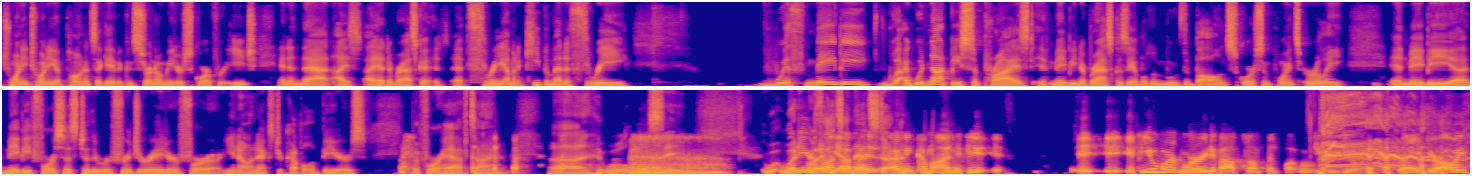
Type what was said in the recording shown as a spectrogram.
2020 opponents. I gave a concernometer score for each. And in that, I, I had Nebraska at, at three. I'm going to keep them at a three with maybe I would not be surprised if maybe Nebraska is able to move the ball and score some points early, and maybe uh, maybe force us to the refrigerator for you know an extra couple of beers before halftime. Uh, we'll we'll see. What are your well, thoughts yeah, on that stuff? I mean, come on, if you if you weren't worried about something, what would you be doing? right? You're always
